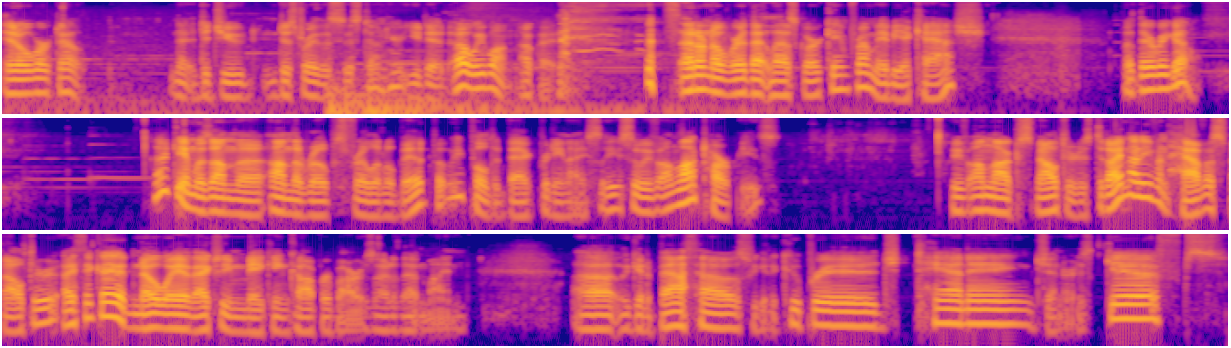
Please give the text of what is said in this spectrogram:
It all worked out. Did you destroy the cyst down here? You did. Oh, we won. Okay. I don't know where that last score came from. Maybe a cache. But there we go. That game was on the on the ropes for a little bit, but we pulled it back pretty nicely. So we've unlocked harpies. We've unlocked smelters. Did I not even have a smelter? I think I had no way of actually making copper bars out of that mine. Uh, we get a bathhouse, we get a cooperage, tanning, generous gifts.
